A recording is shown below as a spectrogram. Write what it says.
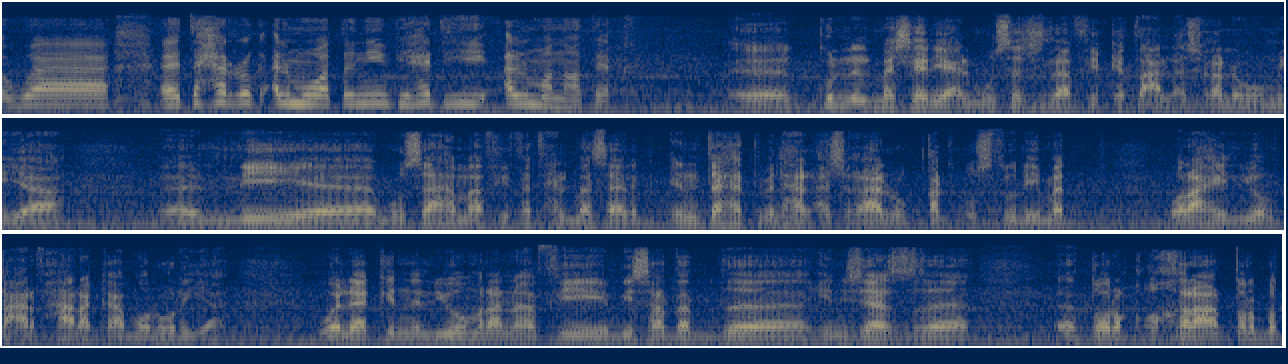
وتحرك المواطنين في هذه المناطق؟ آه، كل المشاريع المسجلة في قطاع الأشغال العمومية آه، لمساهمة في فتح المسالك. انتهت منها الأشغال وقد استلمت. وراهي اليوم تعرف حركة مرورية ولكن اليوم رانا في بصدد آه، إنجاز آه، طرق أخرى تربط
